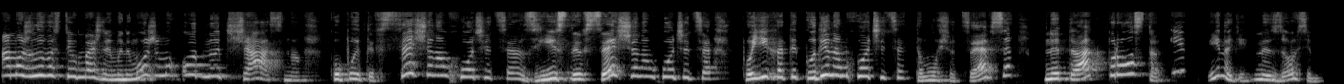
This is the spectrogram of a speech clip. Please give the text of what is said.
а можливості обмежені. Ми не можемо одночасно купити все, що нам хочеться, з'їсти все, що нам хочеться, поїхати куди нам хочеться, тому що це все не так просто і іноді не зовсім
